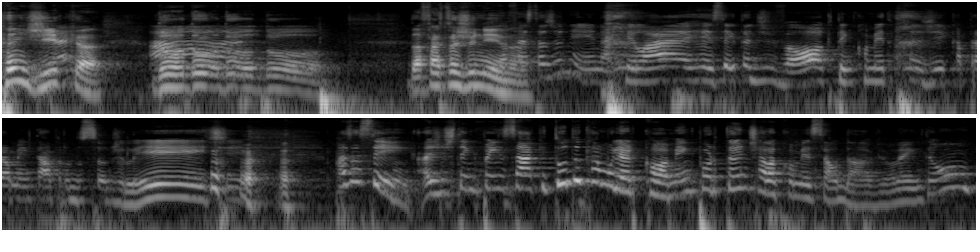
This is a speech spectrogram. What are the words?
Canjica? Né? Do, ah, do, do, do, da festa junina. Da festa junina. Aquilo lá é receita de vó, que tem que comer canjica para aumentar a produção de leite. Mas assim, a gente tem que pensar que tudo que a mulher come, é importante ela comer saudável, né? Então,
